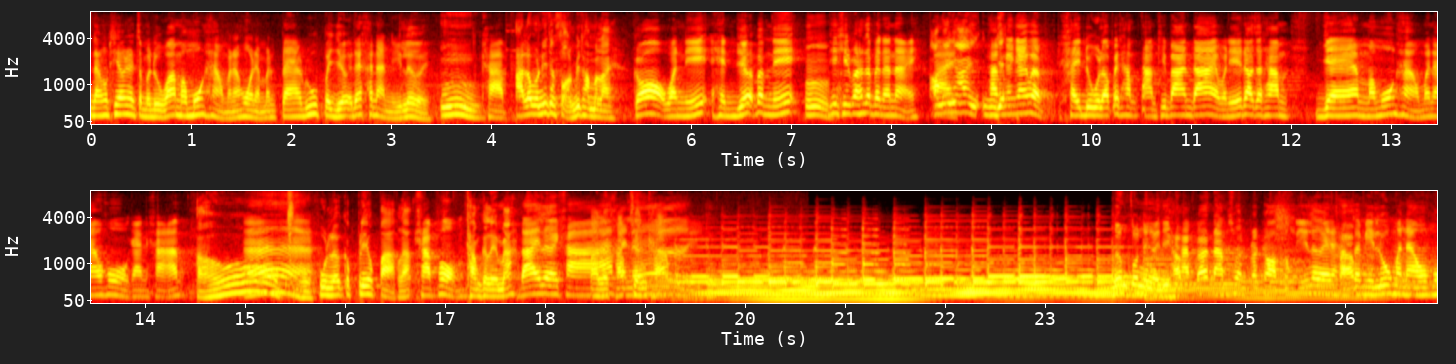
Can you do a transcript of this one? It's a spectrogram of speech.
นักท่องเที่ยวเนี่ยจะมาดูว่ามะม่วงห่าวมะนาวโหเนี่ยมันแปลรูปไปเยอะได้ขนาดนี้เลยอืมครับอะแล้ววันนี้จะสอนพี่ทำอะไร ก็วันนี้เห็นเยอะแบบนี้อืมพี่คิดว่าจะเป็นอันไหนเอาง่ายๆไปทำง่ายๆแบบใครดูแล้วไปทำตามที่บ้านได้ วันนี้เราจะทำแยมมะม่วงห่าวมะนาวโหกันครับ เอ้าอ่าโอ้โหพูดแล้วก็เปรี้ยวปากแล้วครับผมทำกันเลยไหม ได้เลยครับ ไปเลยครับเชิญครับ เริ่มต้นยังไงดีครับครับก็ตามส่วนประกอบตรงนี้เลยนะครับครับจะมีลูกมะนาวโห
